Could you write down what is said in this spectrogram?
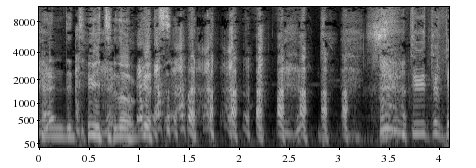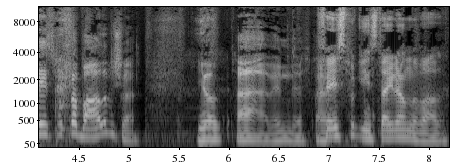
Kendi tweetini okuyorsun. Twitter Facebook'la bağlı mı şu an? Yok. Ha benim de. Ben, Facebook Instagram'la bağlı.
